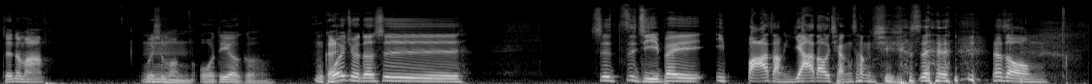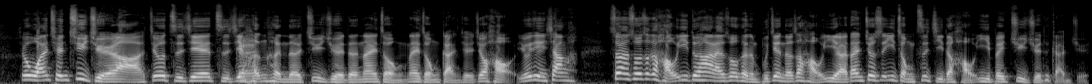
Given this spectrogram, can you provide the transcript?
真的吗？为什么？嗯、我第二个.我会觉得是是自己被一巴掌压到墙上去，就是 那种就完全拒绝啦，就直接直接狠狠的拒绝的那种那种感觉，就好有点像。虽然说这个好意对他来说可能不见得是好意啊，但就是一种自己的好意被拒绝的感觉。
